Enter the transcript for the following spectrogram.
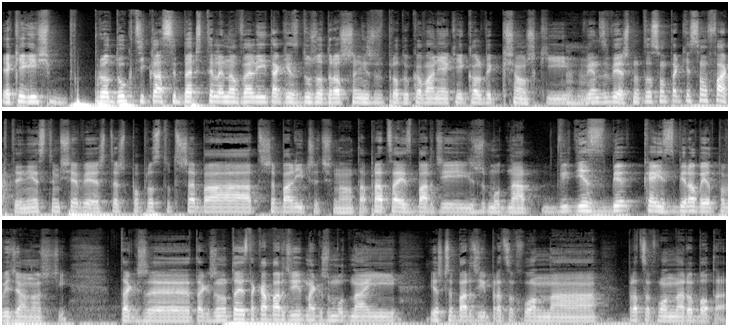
jakiejś produkcji klasy B telenoweli i tak jest dużo droższe niż wyprodukowanie jakiejkolwiek książki, Mhm. więc wiesz, no to są takie są fakty, nie? Z tym się, wiesz, też po prostu trzeba, trzeba liczyć, no. Ta praca jest bardziej żmudna, jest zbie- case zbiorowej odpowiedzialności. Także, także no to jest taka bardziej jednak żmudna i jeszcze bardziej pracochłonna, pracochłonna robota.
